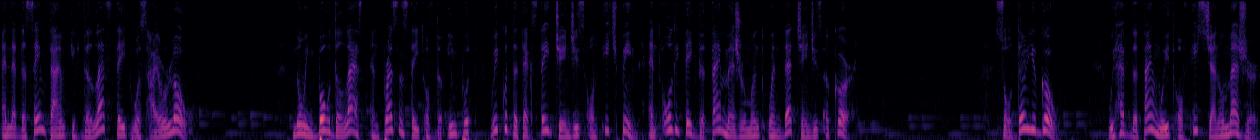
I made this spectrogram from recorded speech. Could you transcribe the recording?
and at the same time if the last state was high or low. Knowing both the last and present state of the input, we could detect state changes on each pin and only take the time measurement when that changes occur. So there you go. We have the time width of each channel measured.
